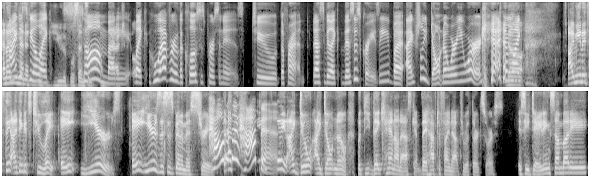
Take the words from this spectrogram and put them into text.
and I I, mean that just feel like beautiful sense somebody, like whoever the closest person is to the friend, has to be like, "This is crazy, but I actually don't know where you work." and No, like, I mean, it's the, I think it's too late. Eight years. Eight years. This has been a mystery. How does that happen? insane. I don't. I don't know. But the, they cannot ask him. They have to find out through a third source. Is he dating somebody?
